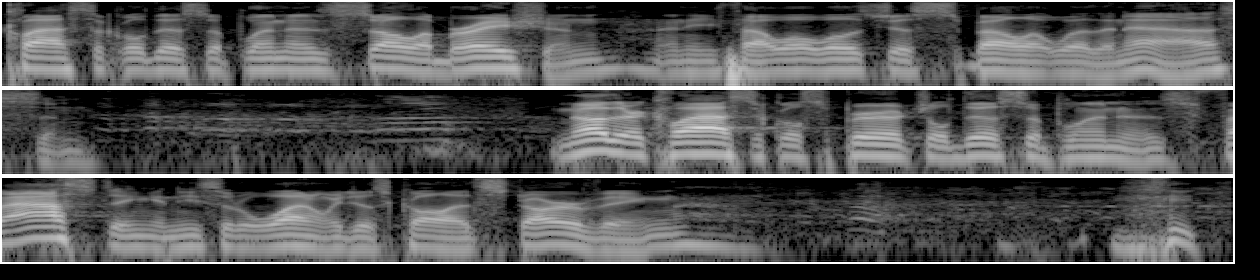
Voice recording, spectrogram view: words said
classical discipline as celebration, and he thought, well, let's just spell it with an S. And another classical spiritual discipline is fasting, and he said, well, why don't we just call it starving?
